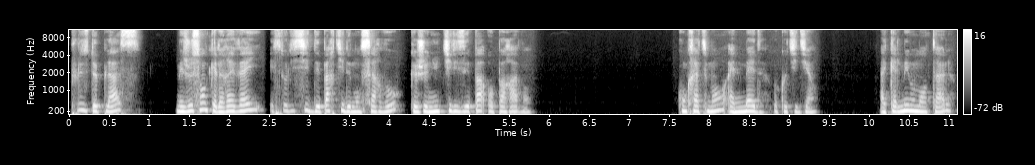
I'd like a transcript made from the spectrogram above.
plus de place, mais je sens qu'elle réveille et sollicite des parties de mon cerveau que je n'utilisais pas auparavant. Concrètement, elle m'aide au quotidien à calmer mon mental,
